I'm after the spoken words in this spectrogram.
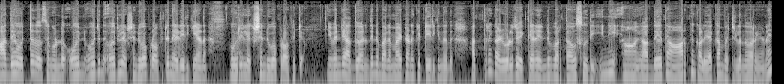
അദ്ദേഹം ഒറ്റ ദിവസം കൊണ്ട് ഒരു ഒരു ലക്ഷം രൂപ പ്രോഫിറ്റ് നേടിയിരിക്കുകയാണ്. ഒരു ലക്ഷം രൂപ പ്രോഫിറ്റ് ഇവന്റെ അധ്വാനത്തിന്റെ ഫലമായിട്ടാണ് കിട്ടിയിരിക്കുന്നത്. അത്രയും കഴിവുള്ള വ്യക്തിയാണ് എന്റെ ഭർത്താവ് സുധി. ഇനി അദ്ദേഹത്തെ ആർക്കും കളിയാക്കാൻ പറ്റില്ലെന്ന് പറയുകയാണേ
